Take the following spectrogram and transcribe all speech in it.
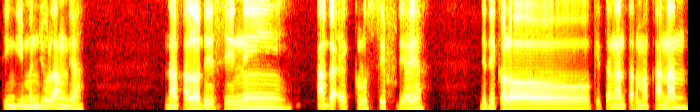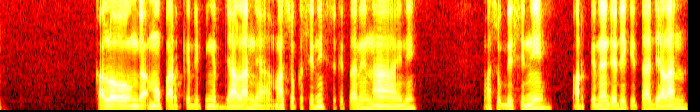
tinggi menjulang dia. Nah, kalau di sini agak eksklusif dia ya. Jadi kalau kita ngantar makanan, kalau nggak mau parkir di pinggir jalan ya masuk ke sini sekitar ini. Nah, ini masuk di sini parkirnya jadi kita jalan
